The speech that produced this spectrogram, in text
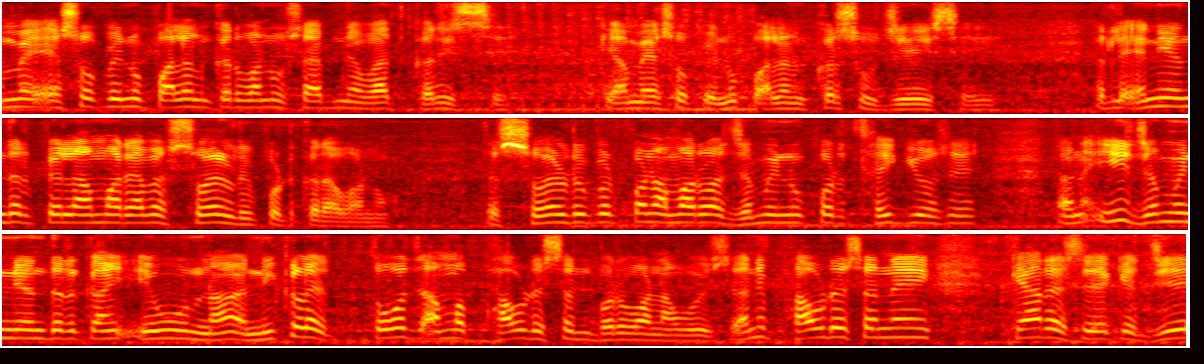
અમે એસઓપીનું પાલન કરવાનું સાહેબને વાત કરી છે કે અમે એસઓપીનું પાલન કરશું જે છે એટલે એની અંદર પહેલાં અમારે હવે સોઇલ રિપોર્ટ કરાવવાનો. તો સોઇલ રિપોર્ટ પણ અમારો આ જમીન ઉપર થઈ ગયો છે અને એ જમીનની અંદર કાંઈ એવું ના નીકળે તો જ આમાં ફાઉન્ડેશન ભરવાના હોય છે. અને ફાઉન્ડેશન એ ક્યારે છે કે જે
